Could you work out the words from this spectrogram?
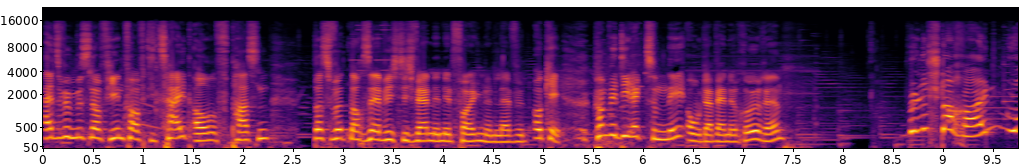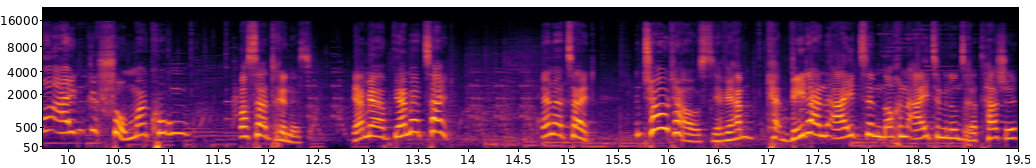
also wir müssen auf jeden Fall auf die Zeit aufpassen. Das wird noch sehr wichtig werden in den folgenden Leveln. Okay, kommen wir direkt zum Ne... Oh, da wäre eine Röhre. Will ich da rein? Nur eigentlich schon. Mal gucken, was da drin ist. Wir haben ja, wir haben ja Zeit. Wir haben ja Zeit. Ein Toadhouse. Ja, wir haben weder ein Item noch ein Item in unserer Tasche.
